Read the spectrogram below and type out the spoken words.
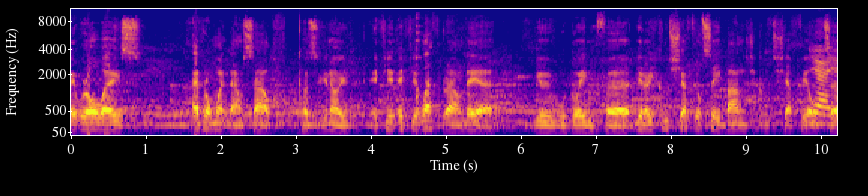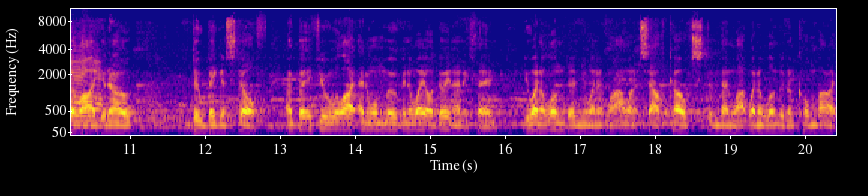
it were always everyone went down south because you know if you if you left round here. You were going for, you know, you come to Sheffield see bands, you come to Sheffield Yeah, to yeah, like, yeah. you know, do bigger stuff. And, but if you were like anyone moving away or doing anything, you went to London, you went at, like I went at South Coast, and then like went to London and come back.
